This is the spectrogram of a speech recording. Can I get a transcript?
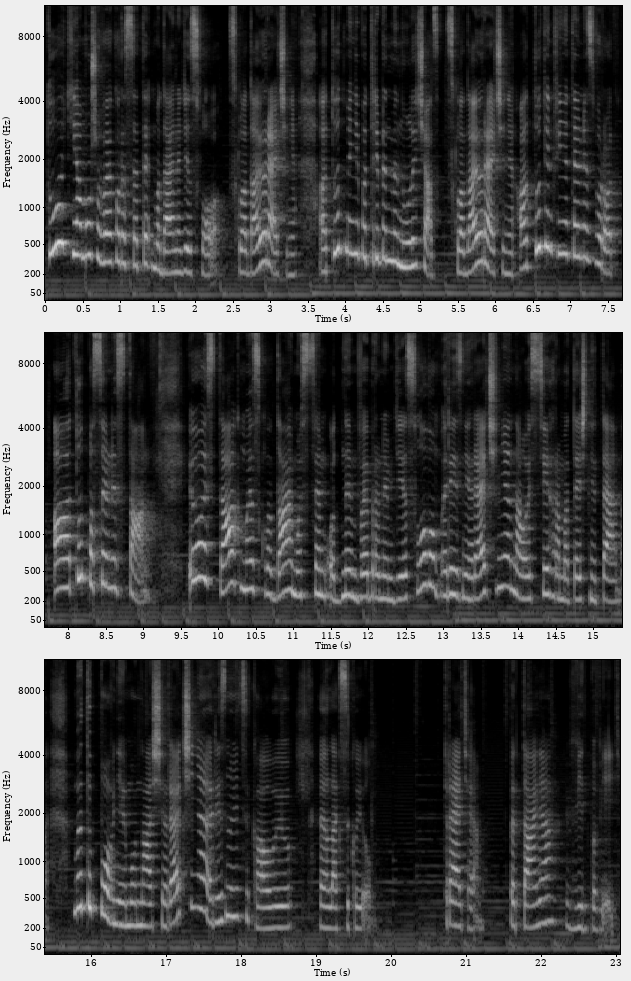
тут я можу використати модальне дієслово, складаю речення. А тут мені потрібен минулий час, складаю речення, а тут інфінітивний зворот, а тут пасивний стан. І ось так ми складаємо з цим одним вибраним дієсловом різні речення на ось ці граматичні теми. Ми доповнюємо наші речення різною цікавою е, лексикою. Третє. Питання, відповідь.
